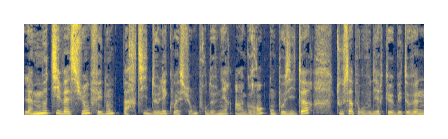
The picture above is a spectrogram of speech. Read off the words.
La motivation fait donc partie de l'équation pour devenir un grand compositeur. Tout ça pour vous dire que Beethoven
